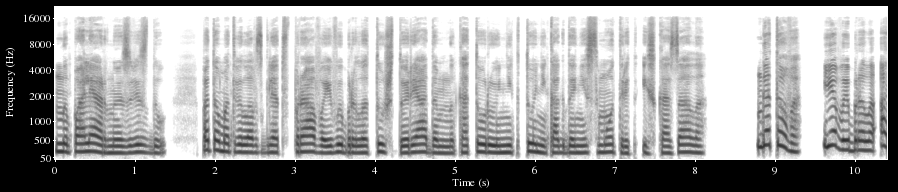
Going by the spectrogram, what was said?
на полярную звезду. Потом отвела взгляд вправо и выбрала ту, что рядом, на которую никто никогда не смотрит, и сказала «Готово, я выбрала, а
